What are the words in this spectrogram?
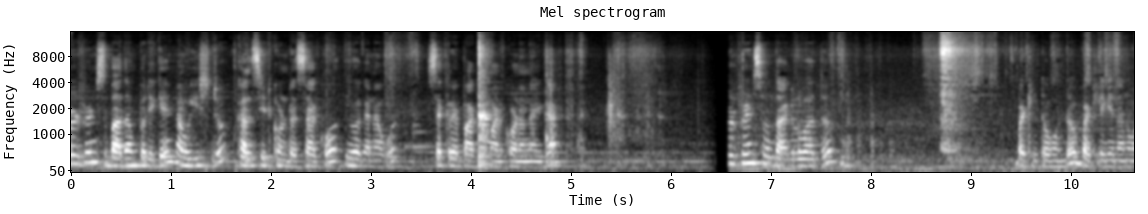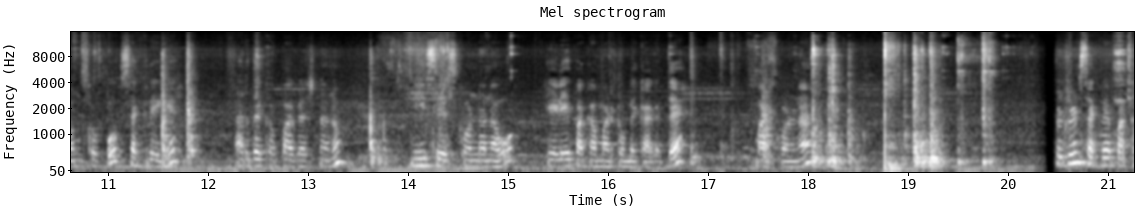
ನೋಡಿ ಫ್ರೆಂಡ್ಸ್ ಬಾದಾಮ್ ಪುರಿಗೆ ನಾವು ಇಷ್ಟು ಕಲಸಿಟ್ಕೊಂಡ್ರೆ ಸಾಕು. ಇವಾಗ ನಾವು ಸಕ್ಕರೆ ಪಾಕ ಮಾಡ್ಕೊಳ್ಳೋಣ ಈಗ. ನೋಡಿ ಫ್ರೆಂಡ್ಸ್ ಒಂದು ಅಗಲವಾದ ಬಟ್ಲು ತೊಗೊಂಡು ಬಟ್ಲಿಗೆ ನಾನು ಒಂದು ಕಪ್ಪು ಸಕ್ಕರೆಗೆ ಅರ್ಧ ಕಪ್ ಆಗಷ್ಟು ನಾನು ನೀರು ಸೇರಿಸ್ಕೊಂಡು ನಾವು ಎಳೆ ಪಾಕ ಮಾಡ್ಕೊಬೇಕಾಗತ್ತೆ. ಮಾಡ್ಕೊಳ್ಳೋಣ ನೋಡಿ ಫ್ರೆಂಡ್ಸ್ ಸಕ್ಕರೆ ಪಾಕ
